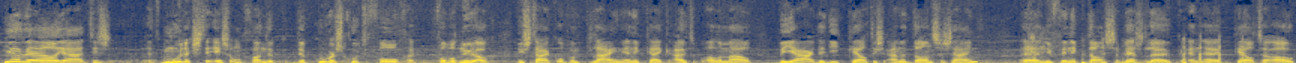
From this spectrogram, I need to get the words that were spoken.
Jawel, ja, het, is, het moeilijkste is om gewoon de, de koers goed te volgen. Bijvoorbeeld nu ook, nu sta ik op een plein en ik kijk uit op allemaal bejaarden die Keltisch aan het dansen zijn. Uh, nu vind ik dansen best leuk en uh, Kelten ook.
